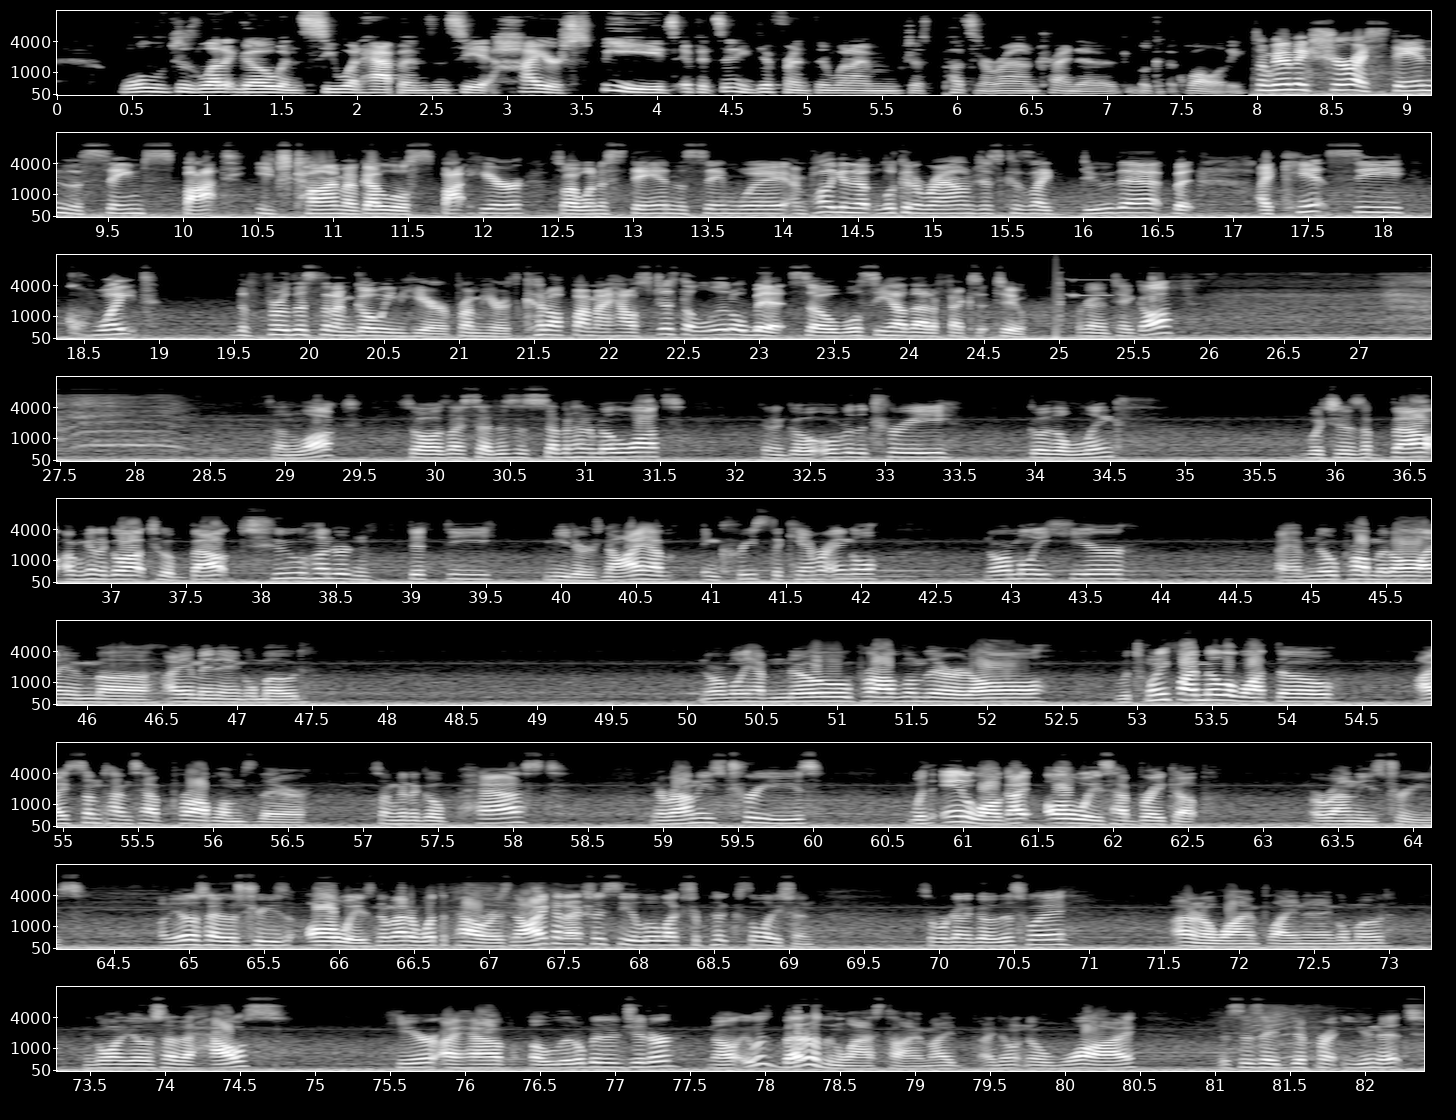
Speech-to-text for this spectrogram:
we'll just let it go and see what happens and see at higher speeds if it's any different than when I'm just putzing around trying to look at the quality. So I'm gonna make sure I stand in the same spot each time. I've got a little spot here, so I wanna stand the same way. I'm probably gonna end up looking around just because I do that, but I can't see quite the furthest that I'm going here from here. It's cut off by my house just a little bit, so we'll see how that affects it too. We're gonna take off. It's unlocked. So as I said, this is 700 milliwatts. Gonna go over the tree, go the length, which is about, I'm gonna go out to about 250 meters. Now I have increased the camera angle. Normally here, I have no problem at all. I am, uh, I am in angle mode. Normally have no problem there at all. With 25 milliwatt though, I sometimes have problems there. So I'm gonna go past and around these trees. With analog, I always have breakup around these trees. On the other side of those trees, always, no matter what the power is. Now I could actually see a little extra pixelation. So we're gonna go this way. I don't know why I'm flying in angle mode. And go on the other side of the house. Here I have a little bit of jitter. Now it was better than last time. I, I don't know why. This is a different unit.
